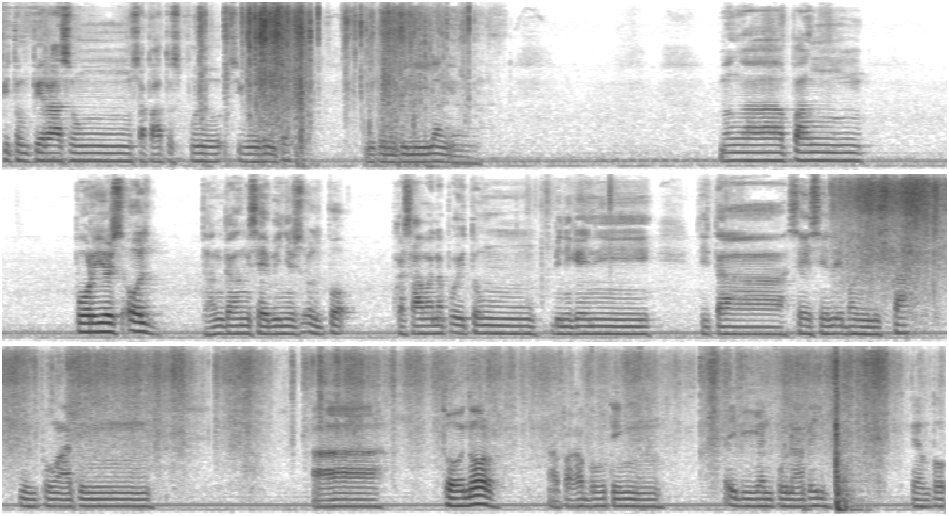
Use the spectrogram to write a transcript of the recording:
pitong pirasong sapatos po siguro ito. Hindi ko na binilang yun. Mga pang 4 years old hanggang 7 years old po. Kasama na po itong binigay ni Tita Cecil Evangelista. Yun pong ating ah donor. Napakabuting kaibigan po natin. Ayan po.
